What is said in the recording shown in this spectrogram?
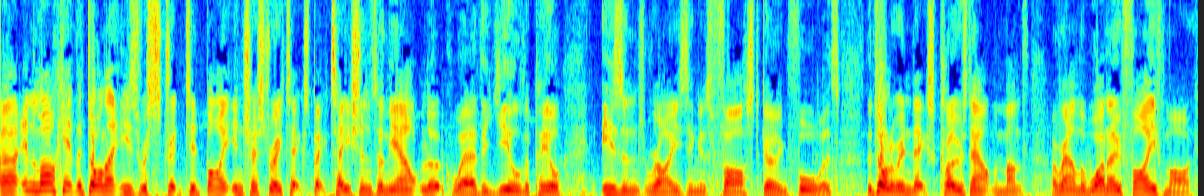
Uh, in the market, the dollar is restricted by interest rate expectations and the outlook where the yield appeal isn't rising as fast going forwards. The dollar index closed out the month around the 105 mark.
